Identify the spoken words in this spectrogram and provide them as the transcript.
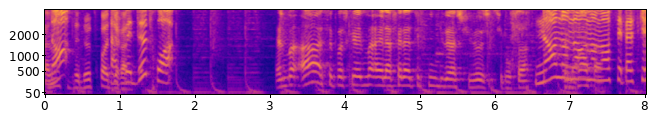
Ah Non, ça fait 2 3 Ça fait 2-3. Elle m'a- ah, c'est parce qu'elle m'a- elle a fait la technique de la suiveuse, c'est pour ça. Non, non, non, non, non, c'est parce que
